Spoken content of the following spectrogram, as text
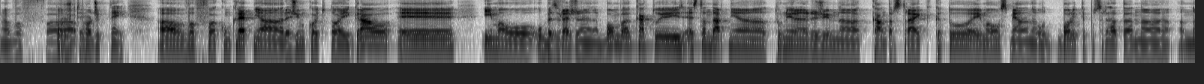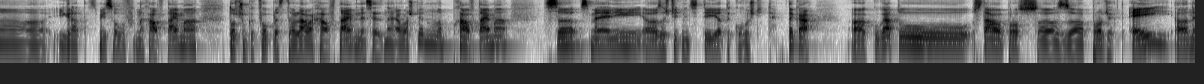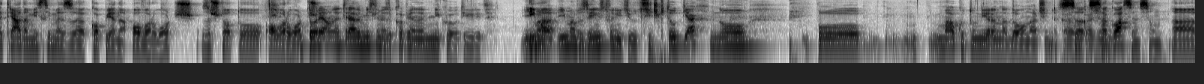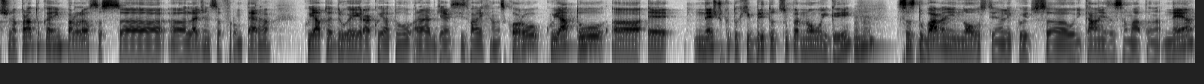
в а, Project A. Project A. А, в а, конкретния режим, който той е играл, е имало обезвреждане на бомба, както и е стандартния турнирен режим на Counter-Strike, като е имало смяна на отборите по средата на, на играта. В смисъл на халфтайма, точно какво представлява халфтайм не се знае още, но на халфтайма са сменени защитниците и атакуващите. Така, а, когато става въпрос а, за Project A, а, не трябва да мислиме за копия на Overwatch, защото Overwatch... То реално не трябва да мислим за копия на никой от игрите. Има, Има- има взаимстваници от всичките от тях, но по малко тониран надолу начин, така да го кажем. съгласен съм. А, ще направя тук един паралел с а, а, Legends of Frontera, която е друга игра, която Riot Games извадиха наскоро, която а, е нещо като хибрид от супер много игри, Мгм. с добавени новости, нали, които са уникални за самата нея.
